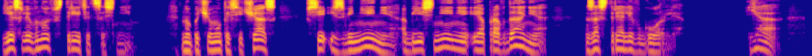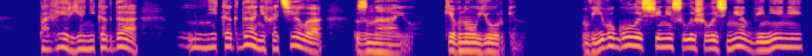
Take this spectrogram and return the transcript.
если вновь встретится с ним. Но почему-то сейчас все извинения, объяснения и оправдания застряли в горле. «Я... Поверь, я никогда, никогда не хотела...» «Знаю», — кивнул Юрген. В его голосе не слышалось ни обвинений,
